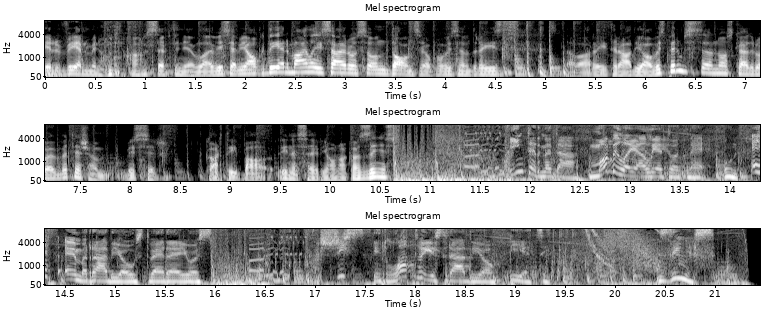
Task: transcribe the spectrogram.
Ir viena minūte pār septiņiem, lai visiem jauka diena, Mailijas Sairus un Dons jau pavisam drīz tavā rīta radio. Vispirms eh, noskaidrojam, bet tiešām viss ir kārtībā. Inesē ir jaunākās ziņas. Internetā, mobilajā lietotnē un FM radio uztvērējos. Šis ir Latvijas Rādio 5. Ziņas!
